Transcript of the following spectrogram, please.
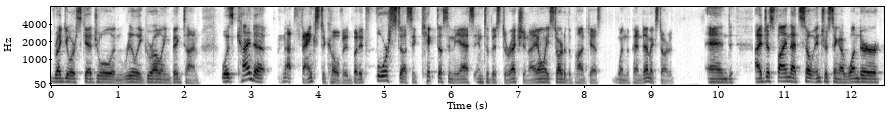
regular schedule and really growing big time was kind of not thanks to covid but it forced us it kicked us in the ass into this direction. I only started the podcast when the pandemic started. And i just find that so interesting. I wonder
